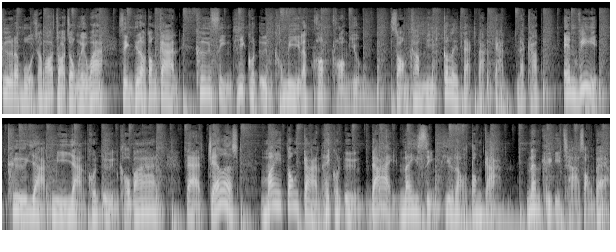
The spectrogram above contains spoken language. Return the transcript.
คือระบุเฉพาะเจาะจงเลยว่า สิ่งที่เราต้องการคือสิ่งที่คนอื่นเขามีและครอบครองอยู่ สองคำนี้ก็เลยแตกต่างกันนะครับ envy คืออยากมีอย่างคนอื่นเขาบ้าง แต่ jealous ไม่ต้องการให้คนอื่นได้ในสิ่งที่เราต้องการ นั่นคืออิจฉาสองแบบ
